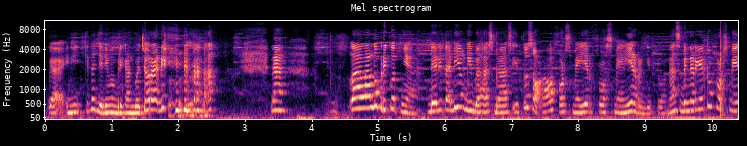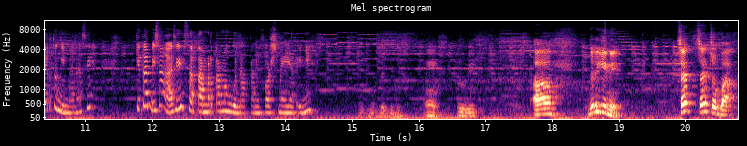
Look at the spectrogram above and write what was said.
Ya, ini kita jadi memberikan bocoran nih. nah, la- lalu berikutnya dari tadi yang dibahas-bahas itu soal force mayor, force mayor gitu. Nah, sebenarnya tuh force mayor tuh gimana sih? Kita bisa nggak sih serta merta menggunakan force mayor ini? Hmm. Eh, jadi gini, saya saya coba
